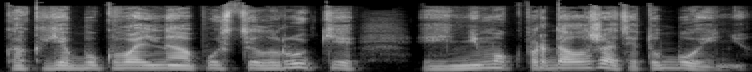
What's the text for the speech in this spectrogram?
Как я буквально опустил руки и не мог продолжать эту бойню.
